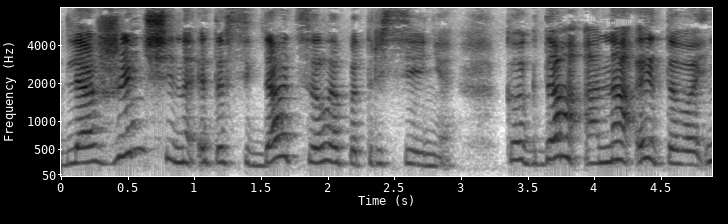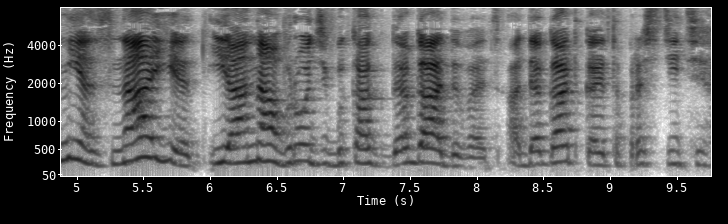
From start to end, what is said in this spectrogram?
для женщины это всегда целое потрясение. Когда она этого не знает, и она вроде бы как догадывается, а догадка это, простите,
